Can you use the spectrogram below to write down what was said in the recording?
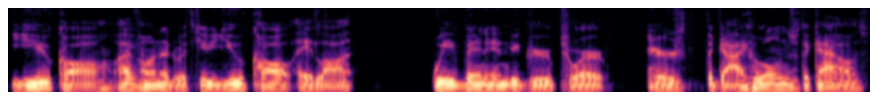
You call. I've hunted with you. You call a lot. We've been into groups where here's the guy who owns the cows.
